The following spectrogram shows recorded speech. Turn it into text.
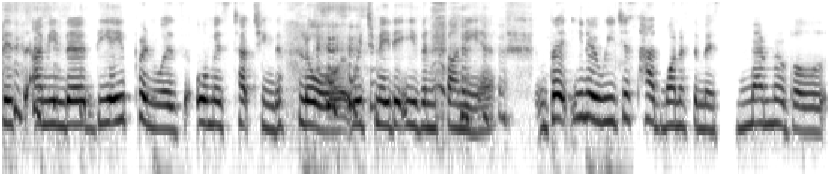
this i mean the the apron was almost touching the floor which made it even funnier but you know we just had one of the most memorable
